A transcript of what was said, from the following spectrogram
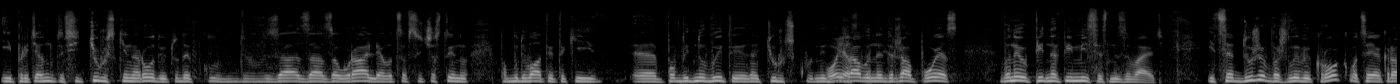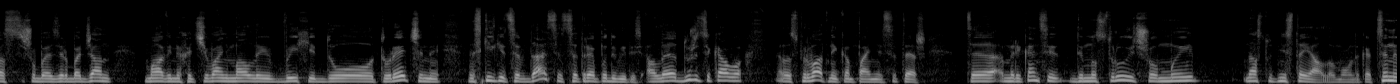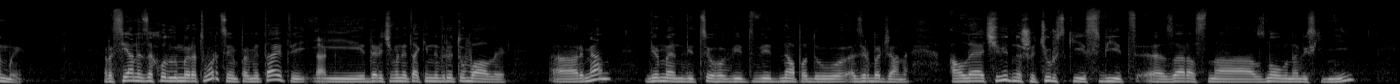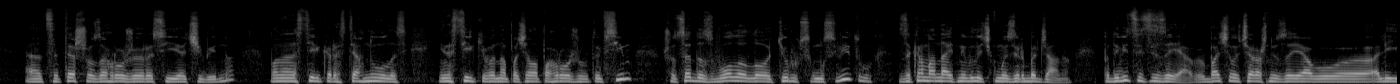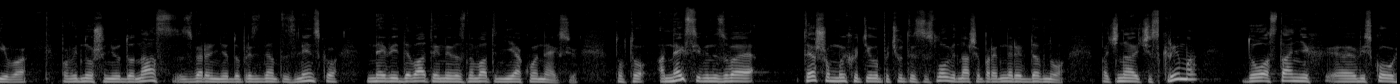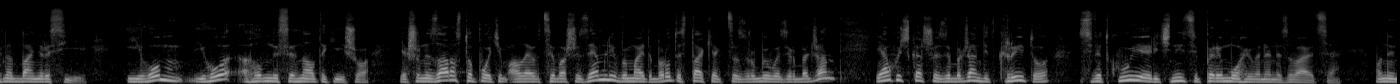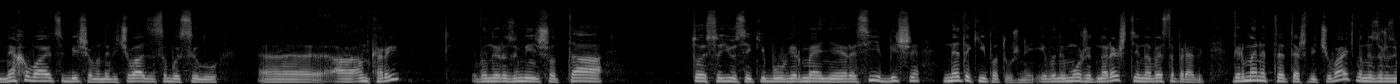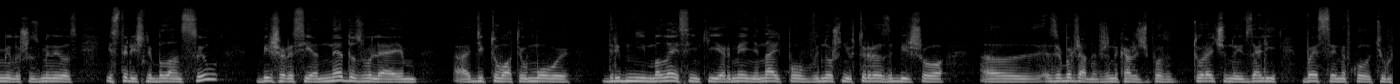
і притягнути всі тюркські народи туди в, за, за, за Уралля, оце всю частину побудувати такий, е, повідновити на тюркську, не Пояс державу, не державу, пояс. Вони його під навпівмісяць називають. І це дуже важливий крок. Оце якраз, щоб Азербайджан мав і Нахачевань мали вихід до Туреччини. Наскільки це вдасться, це треба подивитись. Але дуже цікаво е, з приватної компанії це теж. Це американці демонструють, що ми нас тут не стояло, умовно кажучи. Це не ми. Росіяни заходили миротворцями, пам'ятаєте? І, до речі, вони так і не врятували армян, вірмен від цього від, від нападу Азербайджана. Але очевидно, що тюркський світ е, зараз на знову на висхідній. Е, Це те, що загрожує Росії, очевидно. Вона настільки розтягнулась і настільки вона почала погрожувати всім, що це дозволило тюркському світу, зокрема навіть невеличкому Азербайджану. Подивіться ці заяви. Ви бачили вчорашню заяву е, Алієва по відношенню до нас, звернення до президента Зеленського, не віддавати і не визнавати ніяку анексію. Тобто анексію він називає те, що ми хотіли почути це слово від наших партнерів давно, починаючи з Крима до останніх е, військових надбань Росії. І його, його головний сигнал такий, що якщо не зараз, то потім, але це ваші землі, ви маєте боротись так, як це зробив Азербайджан. Я вам хочу сказати, що Азербайджан відкрито святкує річниці перемоги, вони називаються. Вони не ховаються більше, вони відчувають за собою силу е, Анкари. Вони розуміють, що та той союз, який був Вірменія і Росія, більше не такий потужний. І вони можуть нарешті навести порядок. Вірмени це теж відчувають. Вони зрозуміли, що змінився історичний баланс сил. Більше Росія не дозволяє їм е, диктувати умови дрібній, малесенькій Арменії, навіть по відношенню в три рази більшого е, Азербайджану, вже не кажучи про Туреччину і взагалі весь цей навколо Тюркії.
